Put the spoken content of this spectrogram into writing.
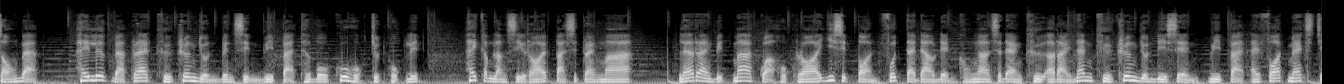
2 แบบ ให้เลือกแบบแรกคือเครื่องยนต์เบนซิน V8 เทอร์โบคู่ 6.6 ลิตร ให้กำลัง 480 แรงม้า และแรงบิดมากกว่า 620 ปอนด์ฟุต แต่ดาวเด่นของงานแสดงคืออะไรนั่นคือเครื่องยนต์ดีเซล V8 iForce Max 7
